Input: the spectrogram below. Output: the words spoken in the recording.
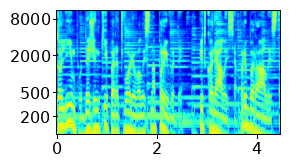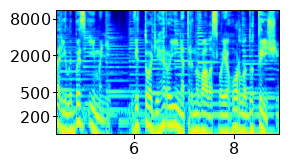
до лімбу, де жінки перетворювались на привиди, підкорялися, прибирали, старіли без імені. Відтоді героїня тренувала своє горло до тиші.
